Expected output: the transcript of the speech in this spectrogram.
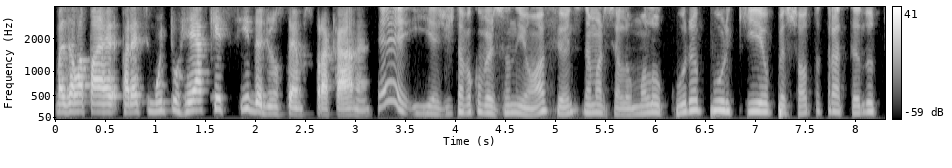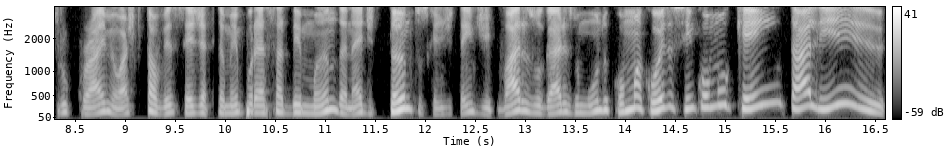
mas ela pa parece muito reaquecida de uns tempos para cá, né? É, e a gente estava conversando em off antes, né, Marcelo? Uma loucura porque o pessoal tá tratando o true crime. Eu acho que talvez seja também por essa demanda, né, de tantos que a gente tem de vários lugares do mundo, como uma coisa assim, como quem tá ali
